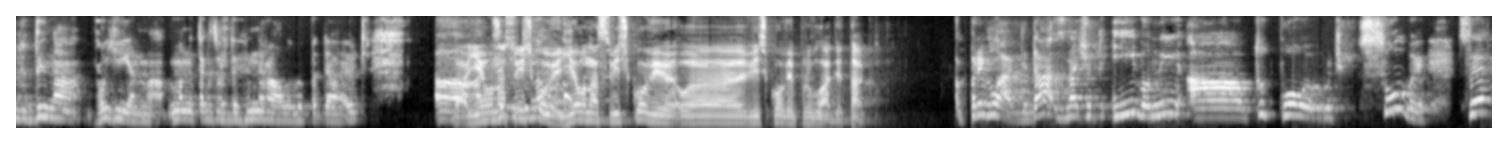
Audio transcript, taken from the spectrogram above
людина воєнна. У мене так завжди генерали випадають. Да, є а у нас військові, є у нас військові, е, військові при владі. Так. При владі, да, значить, і вони а тут поруч сови це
